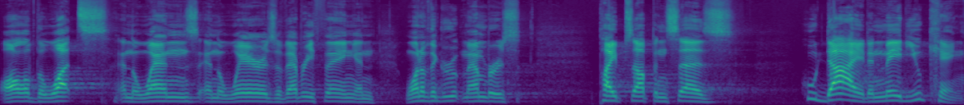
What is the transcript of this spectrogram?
all of the whats and the whens and the wheres of everything. And one of the group members pipes up and says, Who died and made you king?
